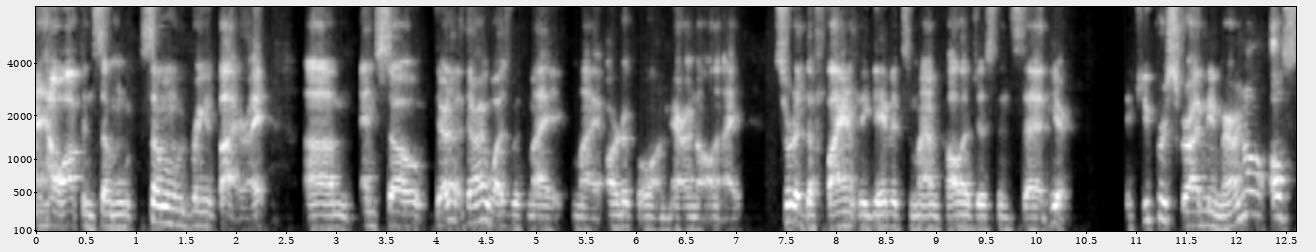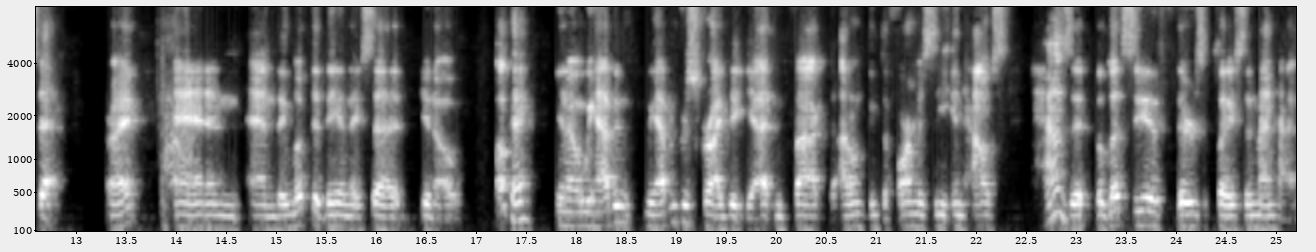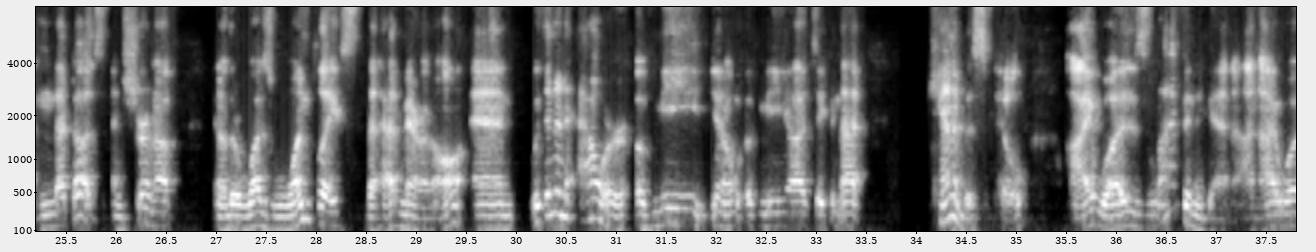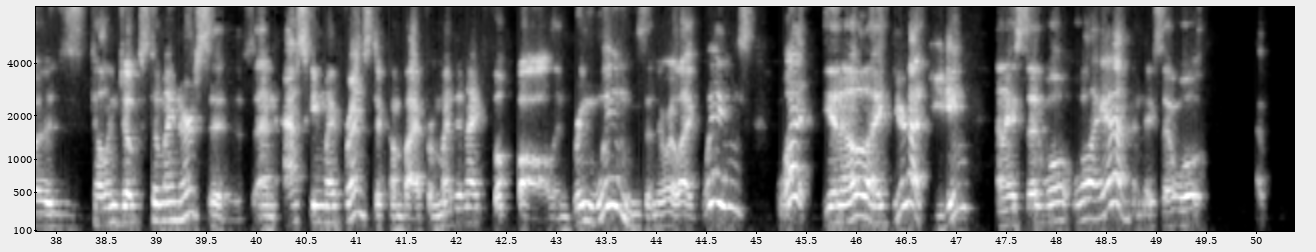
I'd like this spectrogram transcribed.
and how often someone someone would bring it by, right? Um, and so there, there I was with my my article on Marinol, and I sort of defiantly gave it to my oncologist and said, "Here, if you prescribe me Marinol, I'll stay." Right? And and they looked at me and they said, you know, okay, you know, we haven't we haven't prescribed it yet. In fact, I don't think the pharmacy in house has it, but let's see if there's a place in Manhattan that does. And sure enough, you know, there was one place that had Marinol, and within an hour of me, you know, of me uh, taking that cannabis pill, I was laughing again, and I was telling jokes to my nurses and asking my friends to come by for Monday Night Football and bring wings, and they were like, "Wings? What? You know, like you're not eating?" And I said, "Well, well, I am." And they said, "Well,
